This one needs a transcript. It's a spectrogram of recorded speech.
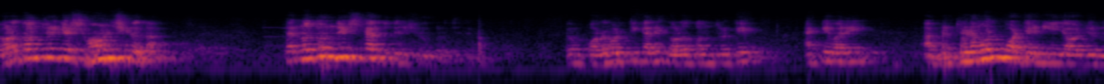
গণতন্ত্রের যে সহনশীলতা তার নতুন দৃষ্টান্ত তিনি শুরু করেছিলেন। এবং পরবর্তীকালে গণতন্ত্রকে একেবারে আপনার তৃণমূল পর্যায়ে নিয়ে যাওয়ার জন্য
